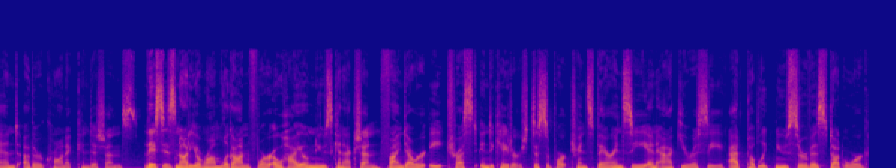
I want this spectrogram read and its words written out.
and other chronic conditions. This is Nadia Ramlagan for Ohio News Connection. Find our eight trust indicators to support transparency and accuracy at publicnewsservice.org.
